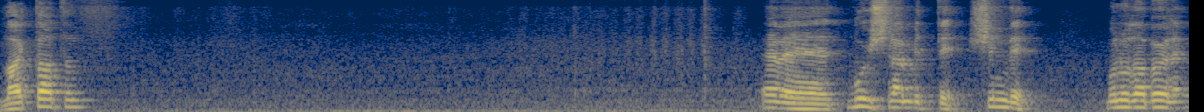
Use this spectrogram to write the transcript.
Like da atın. Evet, bu işlem bitti. Şimdi bunu da böyle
